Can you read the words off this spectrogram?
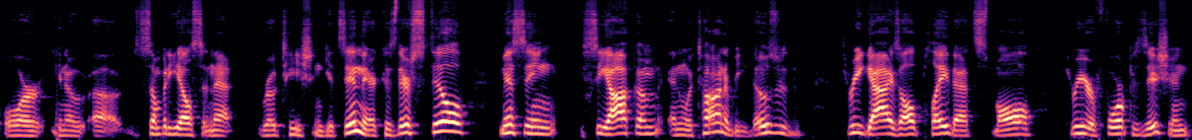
or you know uh, somebody else in that rotation gets in there because they're still missing Siakam and Watanabe. Those are the three guys all play that small three or four position,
